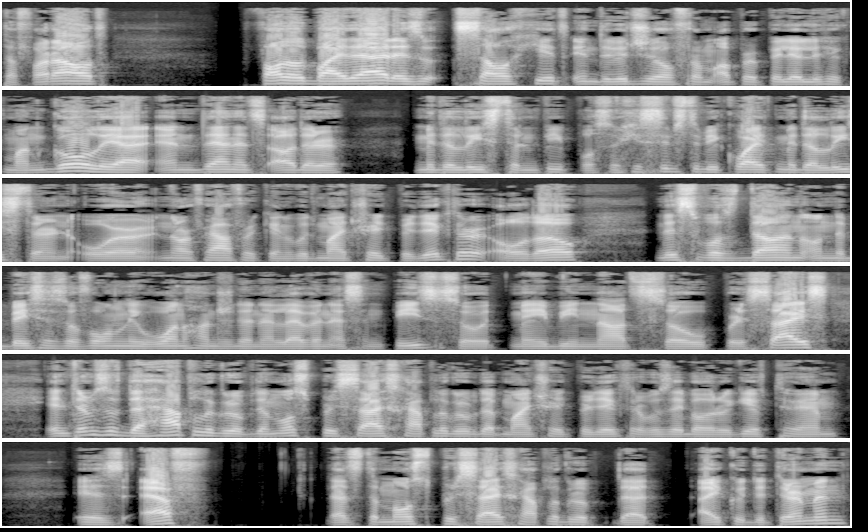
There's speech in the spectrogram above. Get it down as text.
by Taforalt. Followed by that is Salkhit individual from Upper Paleolithic Mongolia, and then it's other Middle Eastern people. So he seems to be quite Middle Eastern or North African with my trait predictor, although this was done on the basis of only 111 SNPs, so it may be not so precise. In terms of the haplogroup, the most precise haplogroup that my trait predictor was able to give to him is F. That's the most precise haplogroup that I could determine.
